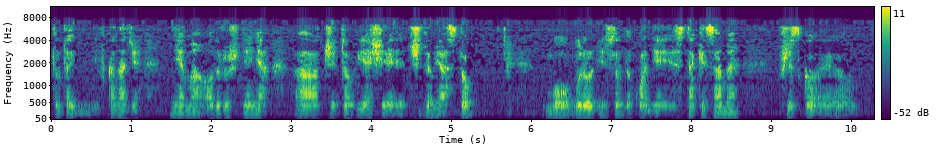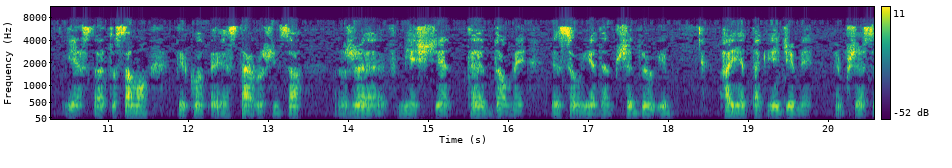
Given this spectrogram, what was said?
tutaj w Kanadzie nie ma odróżnienia, czy to wieś, czy to miasto, bo budownictwo dokładnie jest takie same, wszystko e, jest. To samo, tylko jest ta różnica, że w mieście te domy są jeden przed drugim, a jednak jedziemy przez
